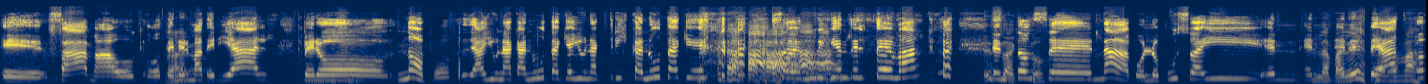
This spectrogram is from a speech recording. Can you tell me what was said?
eh, fama o, o tener material, pero no, pues hay una canuta, que hay una actriz canuta que sabe muy bien del tema, Exacto. entonces nada, pues lo puso ahí en, en- En la en palestra el teatro. nomás.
